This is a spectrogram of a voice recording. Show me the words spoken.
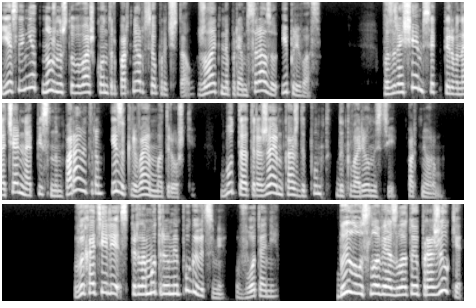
Если нет, нужно, чтобы ваш контрпартнер все прочитал, желательно прямо сразу и при вас. Возвращаемся к первоначально описанным параметрам и закрываем матрешки, будто отражаем каждый пункт договоренностей партнерам. Вы хотели с перламутровыми пуговицами? Вот они. Было условие о золотой прожилке,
